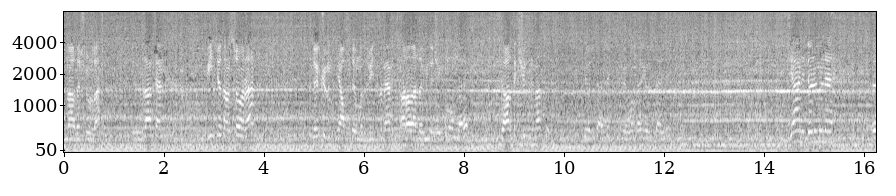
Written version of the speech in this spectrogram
Bunlar da şurada. Zaten videodan sonra döküm yaptığımız video ben aralarda video çektim onları. Artık Şükrü nasıl gösterecek onları gösterecek. Yani dönümüne e,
